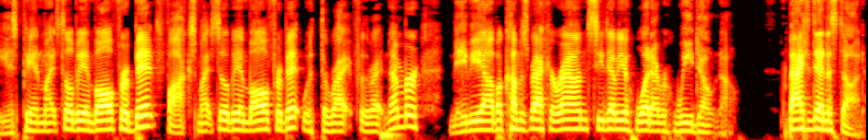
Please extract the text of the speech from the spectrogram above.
ESPN might still be involved for a bit. Fox might still be involved for a bit with the right for the right number. Maybe Alba comes back around. CW, whatever. We don't know. Back to Dennis Dodd.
